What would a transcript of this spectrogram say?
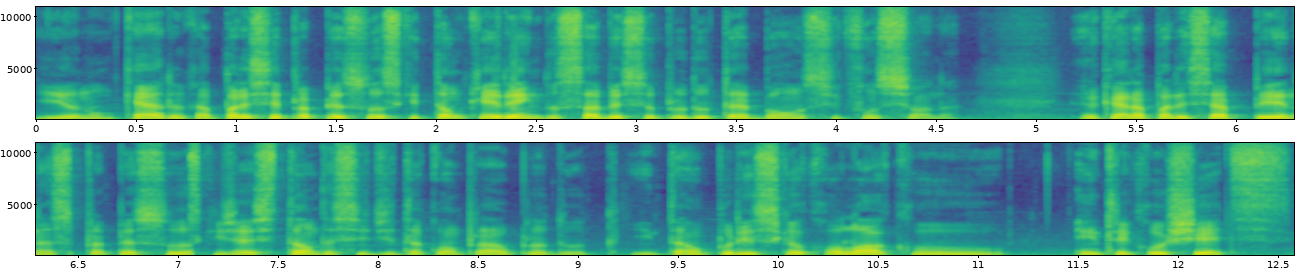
E eu não quero aparecer para pessoas que estão querendo saber se o produto é bom ou se funciona. Eu quero aparecer apenas para pessoas que já estão decididas a comprar o produto. Então, por isso que eu coloco entre colchetes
